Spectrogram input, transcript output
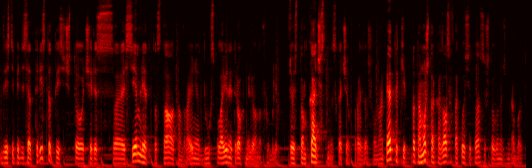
250-300 тысяч, то что через 7 э, лет это стало там в районе 2,5-3 миллионов рублей. То есть там качественный скачок произошел. Но опять-таки, потому что оказался в такой ситуации, что вынужден работать.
